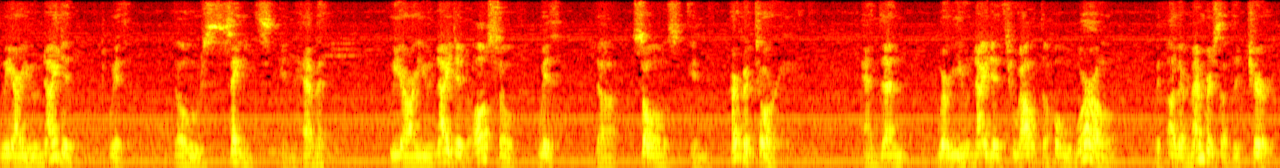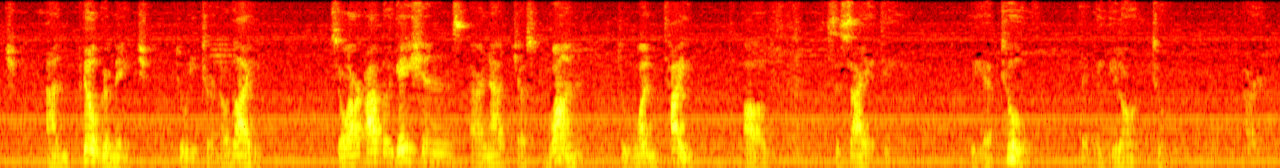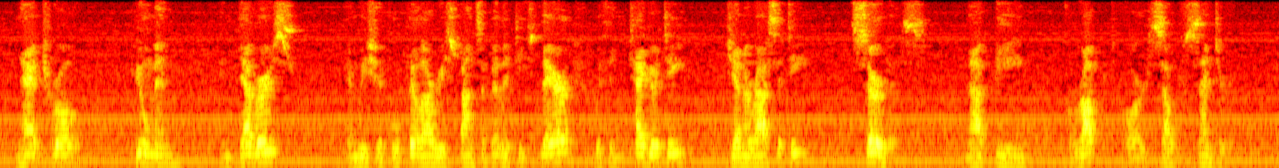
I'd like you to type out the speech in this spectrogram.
we are united with those saints in heaven. We are united also with the souls in purgatory. And then we're united throughout the whole world with other members of the church on pilgrimage to eternal life. So our obligations are not just one to one type of society. We have two that we belong to. Our natural, human endeavors, and we should fulfill our responsibilities there with integrity, generosity, service, not being corrupt or self-centered,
